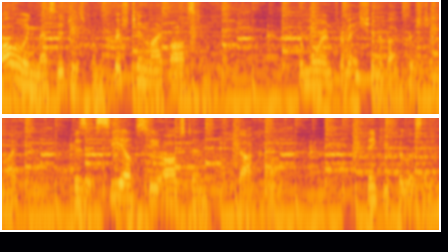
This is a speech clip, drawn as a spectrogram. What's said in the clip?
following message is from Christian Life Austin. For more information about Christian Life, visit clcaustin.com. Thank you for listening.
